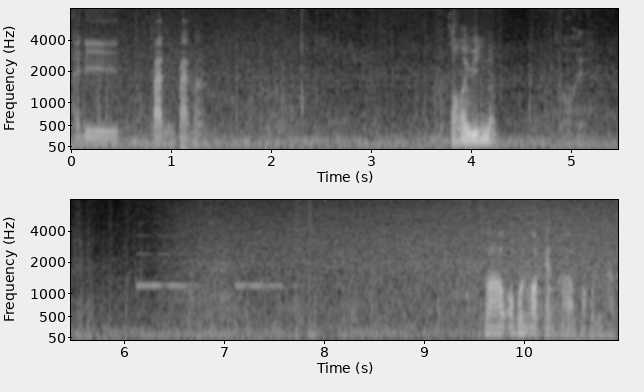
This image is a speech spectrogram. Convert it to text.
ไอดีแปดหนึ่งแปดมา สองไอวินอะโอเคสภาเอาคนออกแกงครับขอบคุณครับ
